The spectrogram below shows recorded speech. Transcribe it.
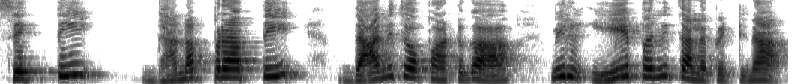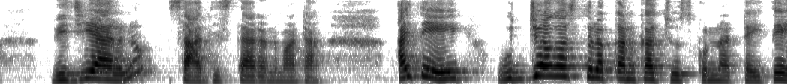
శక్తి ధనప్రాప్తి దానితో పాటుగా మీరు ఏ పని తలపెట్టినా విజయాలను సాధిస్తారనమాట అయితే ఉద్యోగస్తులకు కనుక చూసుకున్నట్టయితే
